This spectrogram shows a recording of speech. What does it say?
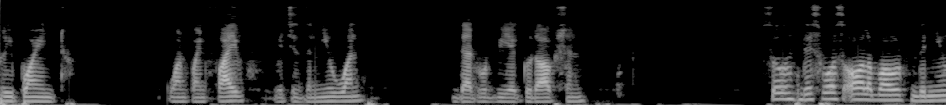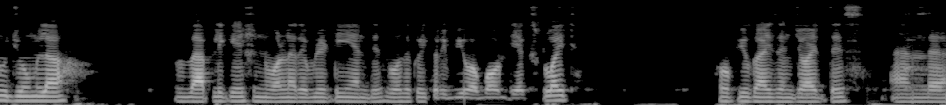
3.1.5 which is the new one. That would be a good option. So this was all about the new Joomla application vulnerability and this was a quick review about the exploit. Hope you guys enjoyed this and uh,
